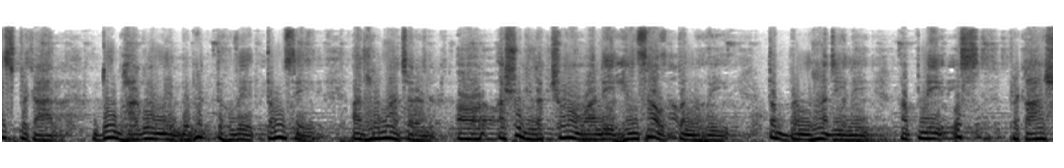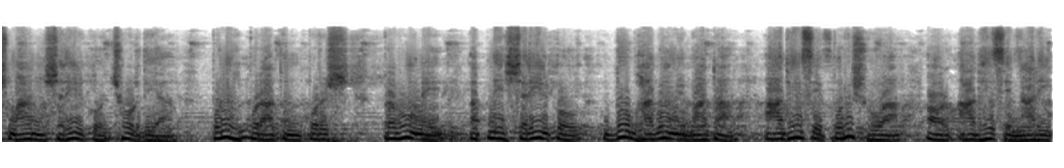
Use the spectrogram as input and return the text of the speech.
इस प्रकार दो भागों में विभक्त हुए तम से अधर्माचरण और अशुभ लक्षणों वाली हिंसा उत्पन्न हुई। तब ब्रह्मा जी ने अपने उस प्रकाशमान शरीर को छोड़ दिया। पुनः पुरातन पुरुष प्रभु ने अपने शरीर को दो भागों में बांटा। आधे से पुरुष हुआ और आधे से नारी।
